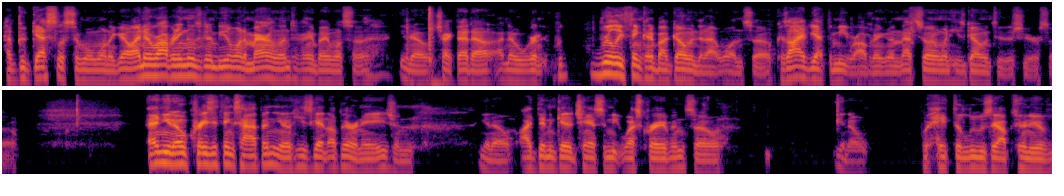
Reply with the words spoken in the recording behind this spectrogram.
have good guest lists and we'll want to go. I know Robert Englund's going to be the one in Maryland. If anybody wants to, you know, check that out. I know we're, gonna, we're really thinking about going to that one. So because I have yet to meet Robert Englund, that's the only one he's going to this year. So, and you know, crazy things happen. You know, he's getting up there in age, and you know, I didn't get a chance to meet Wes Craven, so you know, would hate to lose the opportunity of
